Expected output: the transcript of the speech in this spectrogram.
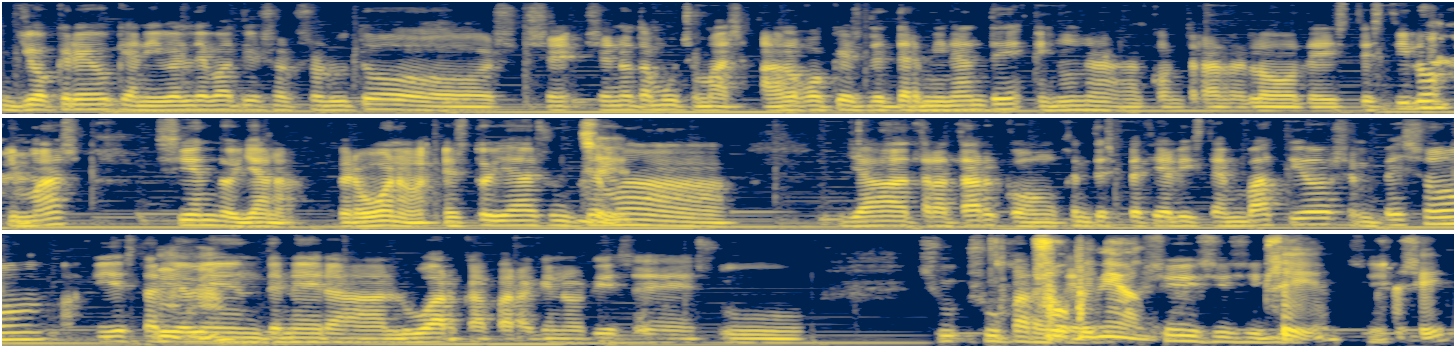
yo creo que a nivel de vatios absolutos se, nota mucho más, algo que es determinante en una contrarreloj de este estilo y más siendo llana. Pero bueno, esto ya es un tema ya tratar con gente especialista en vatios, en peso. Aquí estaría bien tener a Luarca para que nos diese su, su, su, opinión. Sí sí sí, sí sí,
